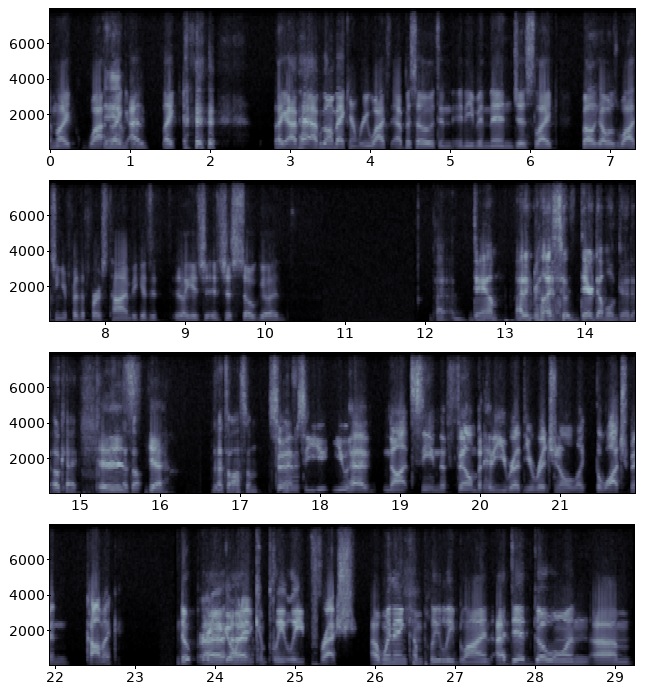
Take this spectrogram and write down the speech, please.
I'm like wow Damn, like I like like I've had I've gone back and rewatched episodes and, and even then just like felt like I was watching it for the first time because it's like it's it's just so good. that- damn. I didn't realize it was Daredevil good. Okay. It is That's yeah. That's awesome. So That's- MC, you you have not seen the film, but have you read the original, like the Watchmen comic? Nope. Or are you I- going I- in completely fresh? I went in completely blind. I did go on um,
